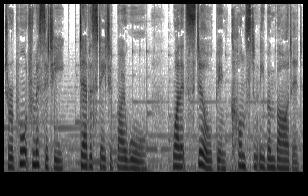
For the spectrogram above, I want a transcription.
to report from a city devastated by war while it's still being constantly bombarded?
